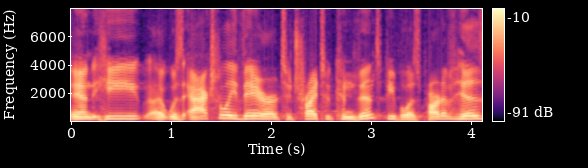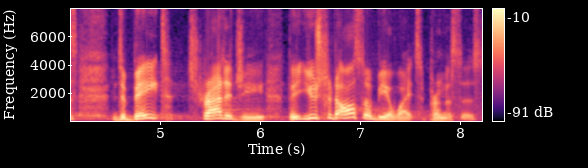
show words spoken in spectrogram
And he uh, was actually there to try to convince people, as part of his debate strategy, that you should also be a white supremacist.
